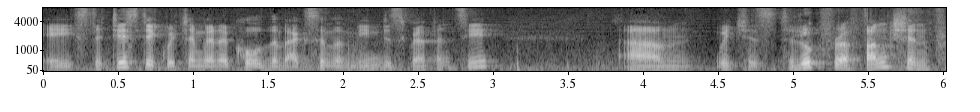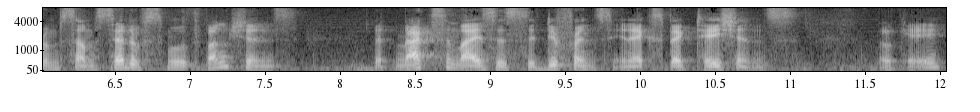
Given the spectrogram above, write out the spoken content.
a statistic, which I'm going to call the maximum mean discrepancy, um, which is to look for a function from some set of smooth functions that maximizes the difference in expectations. Okay?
